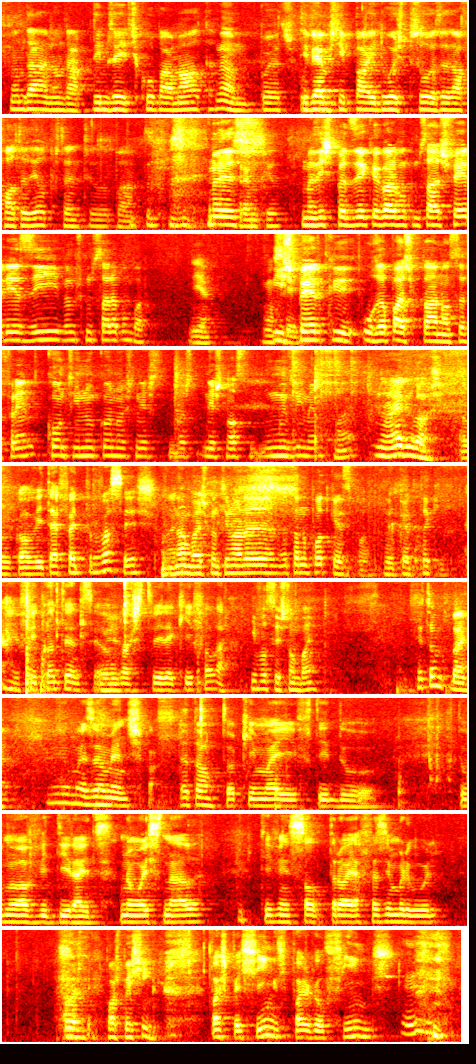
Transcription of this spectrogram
Não dá, não dá. Pedimos aí desculpa à malta. Não, pô, desculpa. Tivemos tipo pá, aí duas pessoas a dar falta dele, portanto, pá, Mas, tranquilo. mas isto para dizer que agora vão começar as férias e vamos começar a bombar. Yeah. Vão E ser. espero que o rapaz que está à nossa frente continue connosco neste, neste nosso movimento, não é? Não é, Gregório? O convite é feito por vocês. não é? Não, vais continuar a, a estar no podcast, pô. Eu quero-te aqui. Ah, eu fico contente. Eu É. gosto de vir aqui e falar. E vocês estão bem? Eu estou muito bem. Eu, mais ou menos, pá. Então, Estou aqui meio fedido do, do meu ouvido direito. Não ouço nada. Estive em Sol de Troia a fazer mergulho. Para, para os peixinhos. Para os peixinhos, para os golfinhos.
